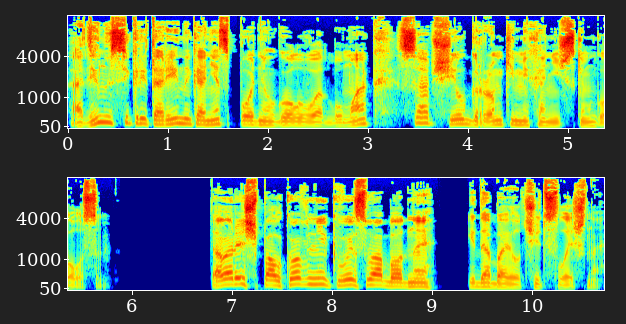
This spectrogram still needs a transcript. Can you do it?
Один из секретарей наконец поднял голову от бумаг, сообщил громким механическим голосом. «Товарищ полковник, вы свободны», и добавил чуть слышно.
